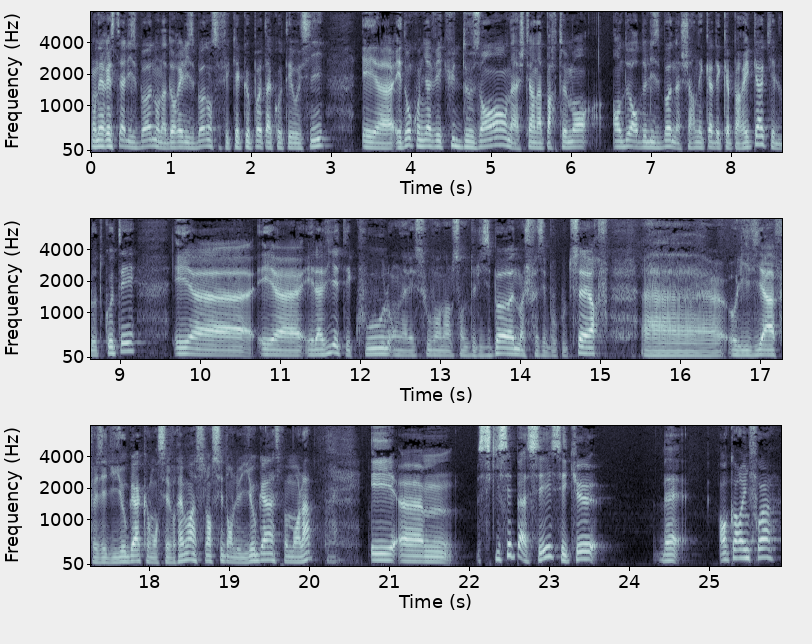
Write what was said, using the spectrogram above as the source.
On est resté à Lisbonne, on a adoré Lisbonne, on s'est fait quelques potes à côté aussi. Et, euh, et donc on y a vécu deux ans, on a acheté un appartement en dehors de Lisbonne à Charneca de Caparica, qui est de l'autre côté. Et, euh, et, euh, et la vie était cool, on allait souvent dans le centre de Lisbonne, moi je faisais beaucoup de surf, Olivia faisait du yoga, commençait vraiment à se lancer dans le yoga à ce moment-là. Et ce qui s'est passé, c'est que, ben, encore une fois,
